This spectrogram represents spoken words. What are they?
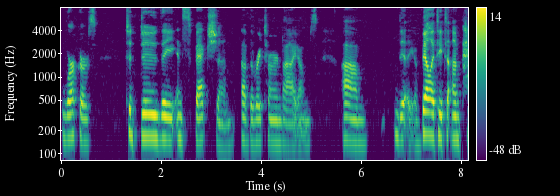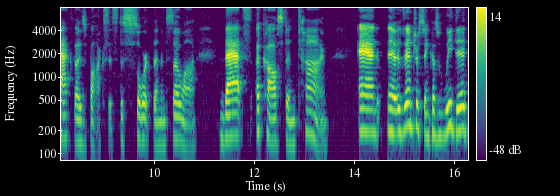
workers to do the inspection of the returned items, um, the ability to unpack those boxes, to sort them, and so on. That's a cost in time. And it was interesting because we did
